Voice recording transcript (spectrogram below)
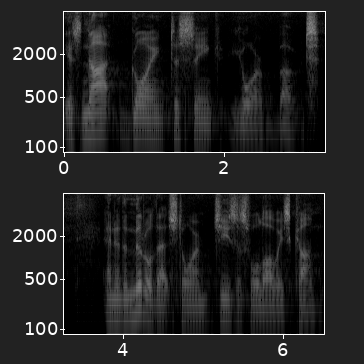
is not going to sink your boat. And in the middle of that storm, Jesus will always come.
